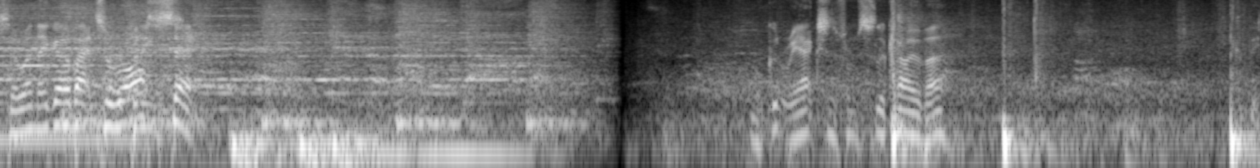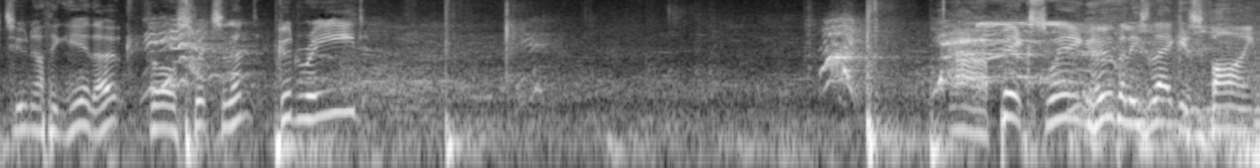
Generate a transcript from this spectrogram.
So when they go back to Ross, set. Well, good reactions from Slukova. Could be 2 nothing here though for Switzerland. Good read. Ah, big swing. Hüberli's leg is fine.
